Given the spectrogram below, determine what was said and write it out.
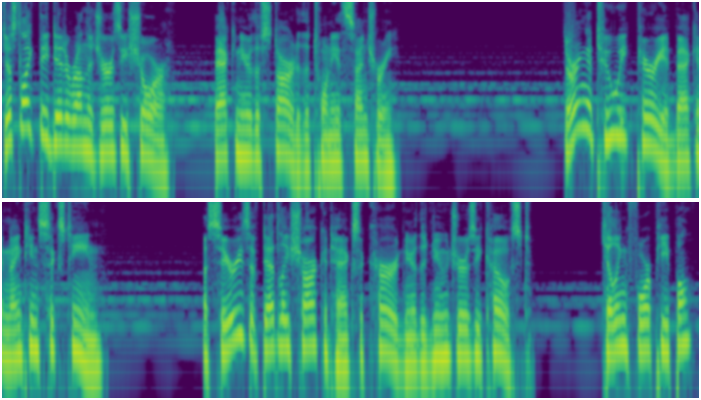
just like they did around the Jersey Shore, back near the start of the 20th century. During a two week period back in 1916, a series of deadly shark attacks occurred near the New Jersey coast, killing four people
